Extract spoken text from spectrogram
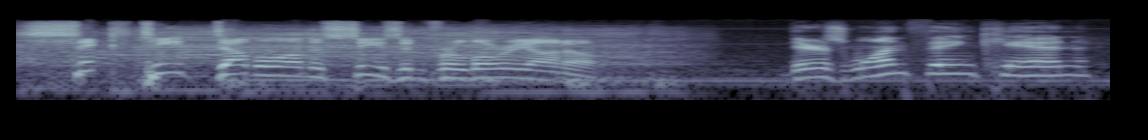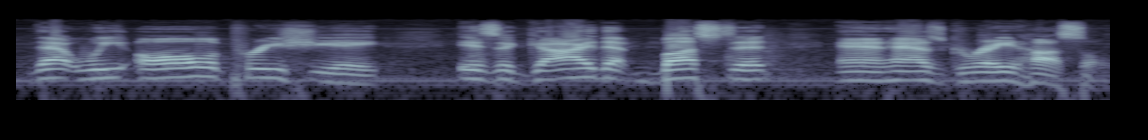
16th double on the season for Laureano. There's one thing, Ken, that we all appreciate is a guy that busts it and has great hustle.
